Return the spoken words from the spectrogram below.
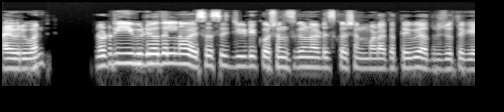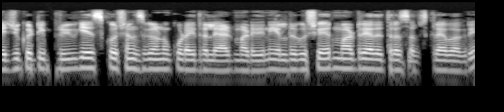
ಹಾಯ್ ಎವ್ರಿವನ್ ನೋಡ್ರಿ, ಈ ವಿಡಿಯೋದಲ್ಲಿ ನಾವು S S C G D ಕ್ವಶನ್ಸ್ಗಳನ್ನ ಡಿಸ್ಕಷನ್ ಮಾಡಕತ್ತೀವಿ. ಅದ್ರ ಜೊತೆಗೆ ಎಜುಕೇಟಿವ್ ಪ್ರೀವಿಯಸ್ ಕ್ವಶನ್ಸ್ಗಳನ್ನು ಕೂಡ ಇದರಲ್ಲಿ ಆ್ಯಡ್ ಮಾಡಿದ್ದೀನಿ ಎಲ್ರಿಗೂ ಶೇರ್ ಮಾಡ್ರಿ, ಅದೇ ತರ ಸಬ್ಸ್ಕ್ರೈಬ್ ಆಗ್ರಿ.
